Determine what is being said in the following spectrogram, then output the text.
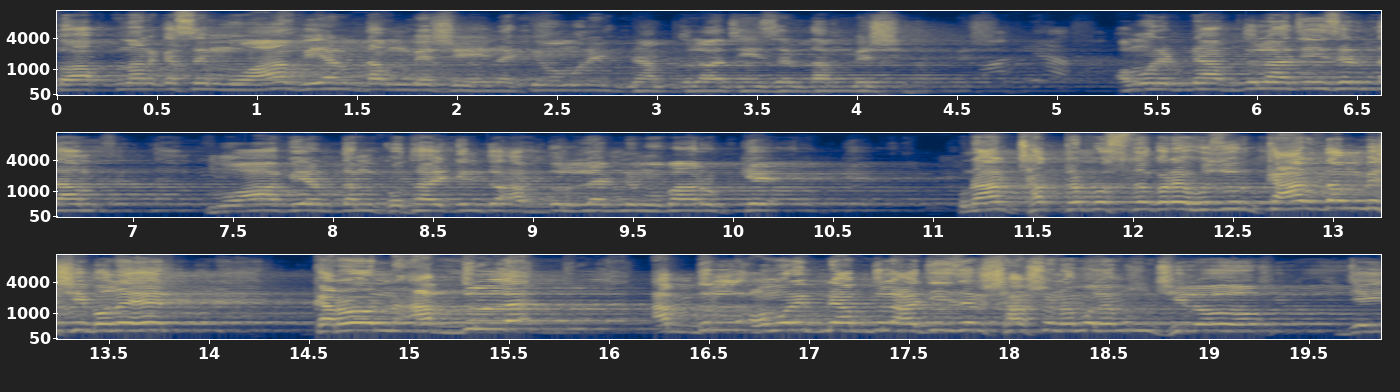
তো আপনার কাছে মুয়াবিয়ার দাম বেশি নাকি ওমর ইবনে আব্দুল আজিজের দাম বেশি? ওমর ইবনে আব্দুল আজিজের দাম মুয়াবিয়ার দাম কোথায় কিন্তু আব্দুল্লাহ ইবনে মুবারককে উনার ছাত্র প্রশ্ন করে, হুজুর, কার দাম বেশি বলেন? কারণ আব্দুল্লাহ, আব্দুল, ওমর ইবনে আব্দুল আজিজের শাসন আমল এমন ছিল, যেই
